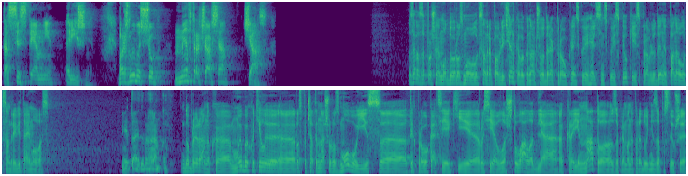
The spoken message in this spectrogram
та системні рішення. Важливо, щоб не втрачався час. Зараз запрошуємо до розмови Олександра Павліченка, виконавчого директора Української гельсінської спілки із прав людини. Пане Олександре, вітаємо вас. Вітаю, доброго ранку. Добрий ранок. Е, Ми би хотіли е, розпочати нашу розмову із е, тих провокацій, які Росія влаштувала для країн НАТО, зокрема напередодні запустивши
